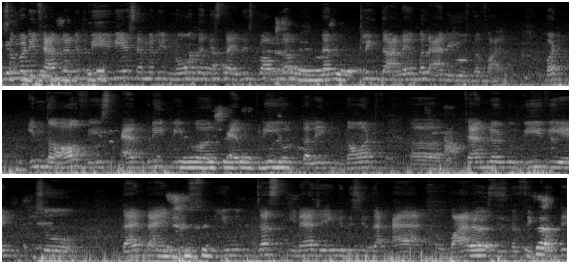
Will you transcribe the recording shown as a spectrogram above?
somebody familiar with VVS, somebody know that this type this problem, then click the enable and use the file. But in the office, every people, every your colleague not uh, familiar to VVA, so that time you just imagine this is the uh, virus, this is the security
